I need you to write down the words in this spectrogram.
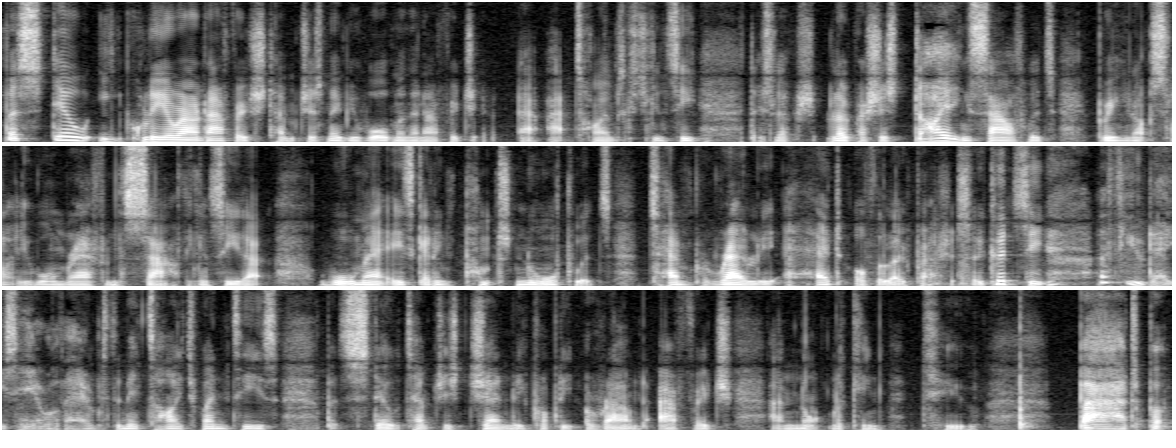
but still equally around average temperatures, maybe warmer than average at, at times, because you can see those low, low pressures diving southwards, bringing up slightly warmer air from the south. You can see that warm air is getting pumped northwards temporarily ahead of the low pressure. So you could see a few days here or there into the mid to high 20s, but still temperatures generally probably around average and not looking too bad, but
